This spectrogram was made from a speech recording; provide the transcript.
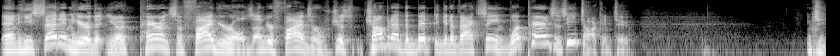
And he said in here that you know parents of five year olds under fives are just chomping at the bit to get a vaccine. What parents is he talking to?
